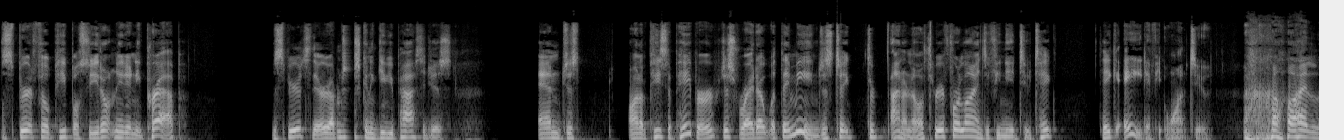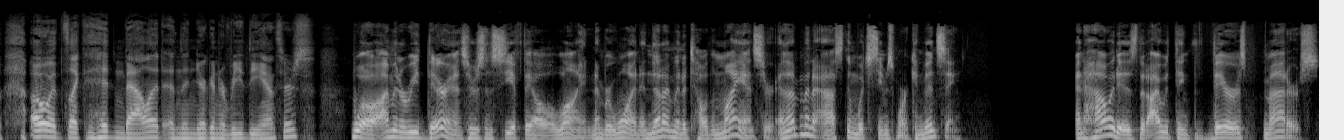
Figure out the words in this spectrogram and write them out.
spirit-filled people, so you don't need any prep. The spirit's there. I'm just going to give you passages. And just on a piece of paper, just write out what they mean. Just take th- I don't know, 3 or 4 lines if you need to. Take take 8 if you want to. oh, oh, it's like a hidden ballot, and then you're going to read the answers. Well, I'm going to read their answers and see if they all align, number one. And then I'm going to tell them my answer. And I'm going to ask them which seems more convincing and how it is that I would think that theirs matters.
